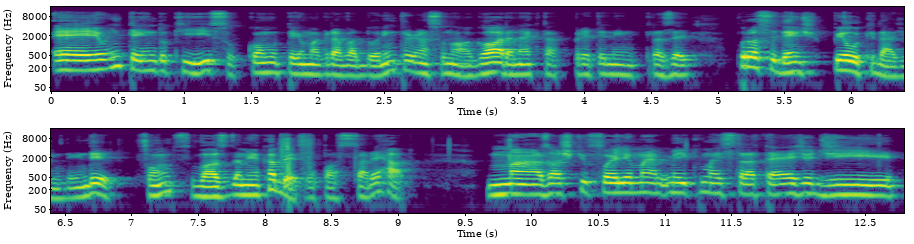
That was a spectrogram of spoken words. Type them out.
É, eu entendo que isso, como tem uma gravadora internacional agora, né, que tá pretendendo trazer pro ocidente, pelo que dá de entender, fontes, vozes da minha cabeça, posso estar errado. Mas acho que foi ali uma, meio que uma estratégia de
